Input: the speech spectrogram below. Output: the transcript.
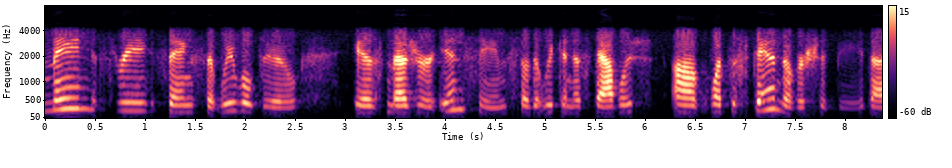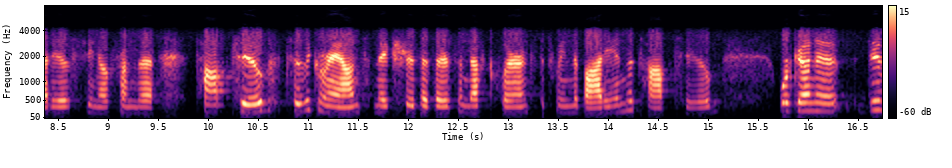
main three things that we will do is measure inseams so that we can establish uh, what the standover should be. That is, you know, from the top tube to the ground, to make sure that there's enough clearance between the body and the top tube. we're going to do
